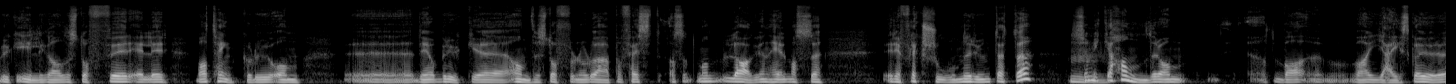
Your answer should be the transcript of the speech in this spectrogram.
bruker illegale stoffer? Eller hva tenker du om eh, det å bruke andre stoffer når du er på fest? Altså Man lager en hel masse refleksjoner rundt dette, som ikke handler om at hva, hva jeg skal gjøre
